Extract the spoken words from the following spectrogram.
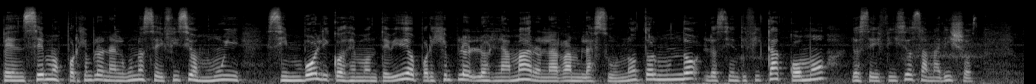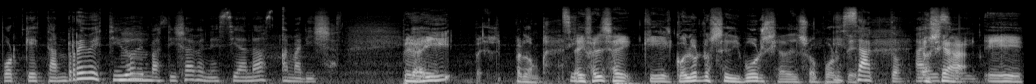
Pensemos, por ejemplo, en algunos edificios muy simbólicos de Montevideo, por ejemplo, los Lamaro en la Rambla Sur, ¿no? Todo el mundo los identifica como los edificios amarillos, porque están revestidos de Mm. pastillas venecianas amarillas. Pero ahí, perdón, sí. la diferencia es que el color no se divorcia del soporte. Exacto, O sea, eh,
